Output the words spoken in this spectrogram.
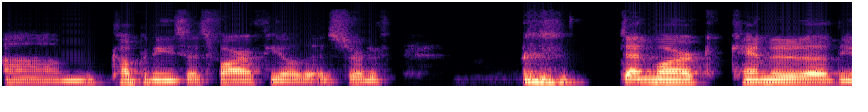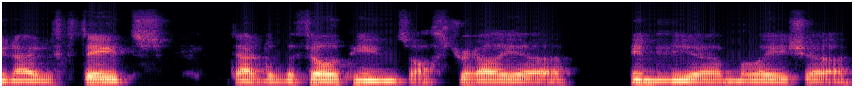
um, companies as far afield as sort of Denmark, Canada, the United States, down to the Philippines, Australia, India, Malaysia,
